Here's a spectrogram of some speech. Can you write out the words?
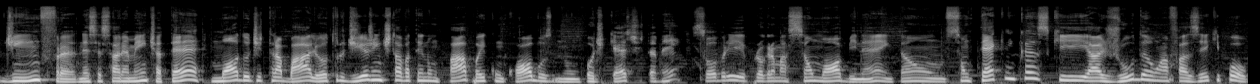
de infra necessariamente, até modo de trabalho. Outro dia a gente estava tendo um papo aí com o Cobos, num podcast também, sobre programação mob, né? Então, são técnicas que ajudam a fazer que, pô,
